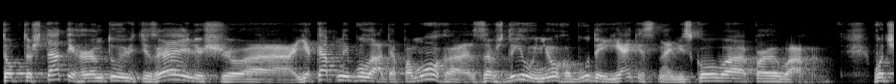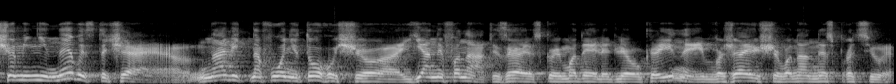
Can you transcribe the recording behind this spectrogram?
Тобто Штати гарантують Ізраїлю, що яка б не була допомога, завжди у нього буде якісна військова перевага. От що мені не вистачає, навіть на фоні того, що я не фанат ізраїльської моделі для України і вважаю, що вона не спрацює.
